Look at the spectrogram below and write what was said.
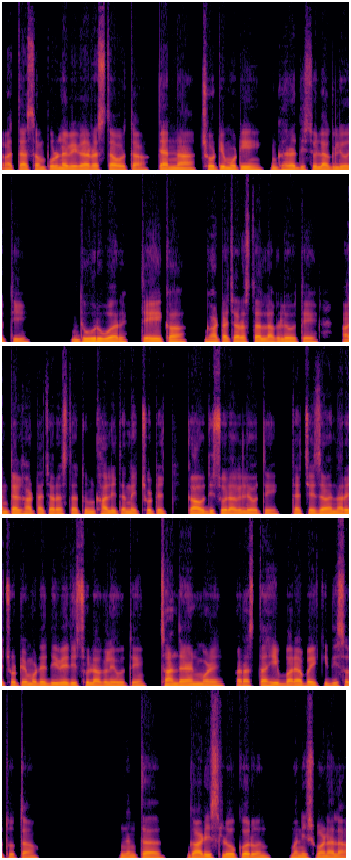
आता संपूर्ण वेगळा रस्ता होता. त्यांना छोटी-मोठी घरं दिसू लागली होती. दूरवर ते एका घाटाच्या रस्त्याला लागले होते आणि त्या घाटाच्या रस्त्यातून खाली त्यांना एक छोटे गाव दिसू लागले होते. त्याचे जळणारे छोटे-मोठे दिवे दिसू लागले होते. चांदण्यांमुळे रस्ताही बऱ्यापैकी दिसत होता. नंतर गाडी स्लो करून मनीष म्हणाला,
